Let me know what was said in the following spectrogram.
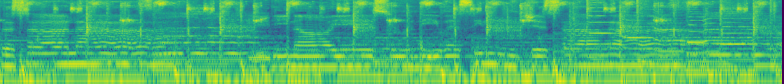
వ్రతశాల ఇది నా యేసు నివసించశాల నా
